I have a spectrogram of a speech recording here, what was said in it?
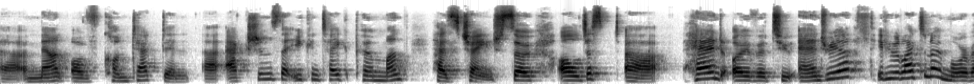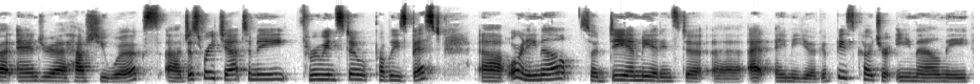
uh, amount of contact and uh, actions that you can take per month has changed. So I'll just uh, hand over to Andrea. If you would like to know more about Andrea, how she works, uh, just reach out to me through Insta, probably is best, uh, or an email. So DM me at Insta uh, at Amy Yoga Biz Coach or email me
